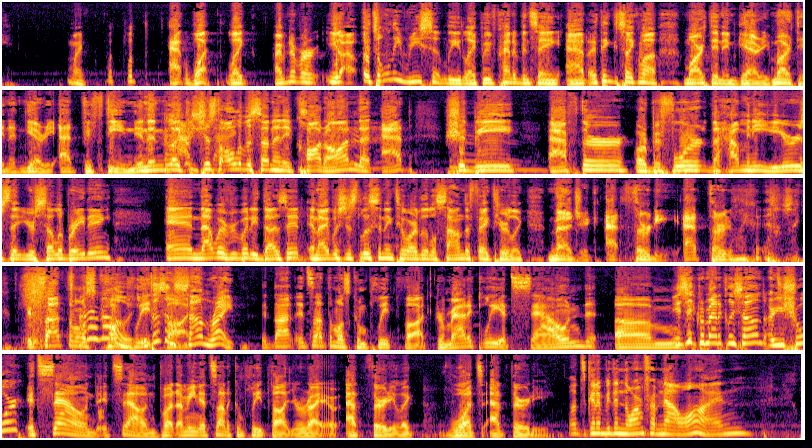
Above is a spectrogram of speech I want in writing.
I'm like, what, what, at what? Like, I've never, you know, it's only recently, like, we've kind of been saying at. I think it's like Martin and Gary, Martin and Gary at 15. And then, like, just all of a sudden it caught on that at should be hmm. after or before the how many years that you're celebrating. And now everybody does it. And I was just listening to our little sound effect here, like, magic at 30, at 30. I'm like, I was like, It's not the I most don't know. complete It doesn't thought. sound right. It's not. It's not the most complete thought. Grammatically, it's sound. Um, Is it grammatically sound? Are you sure? it's sound. It's sound. But I mean, it's not a complete thought. You're right. At 30, like what's at 30? Well, it's going to be the norm from now on.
